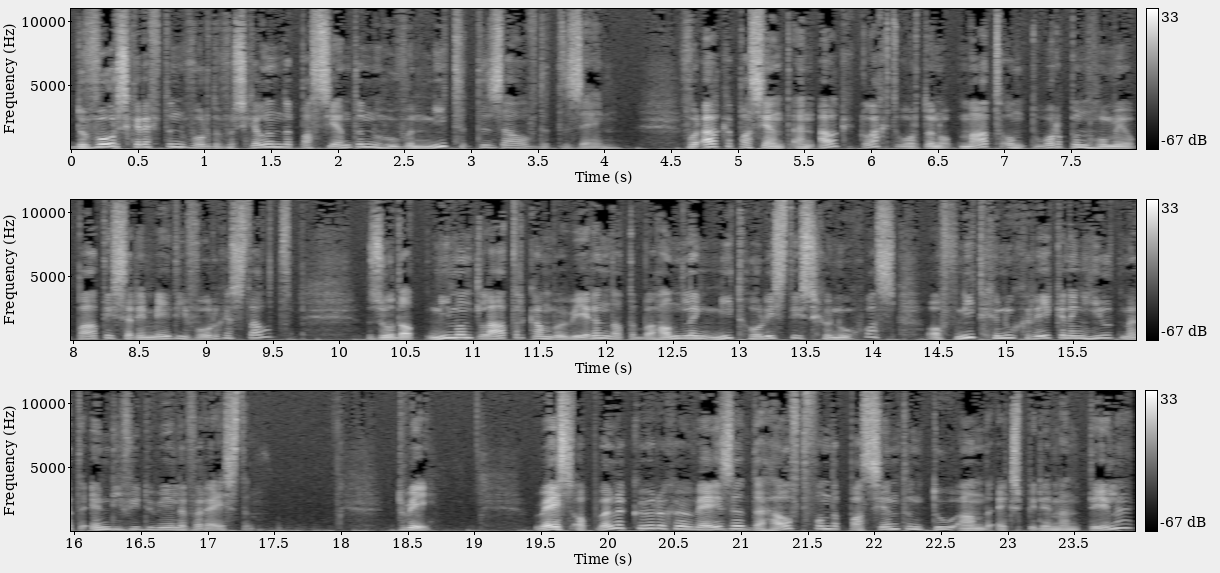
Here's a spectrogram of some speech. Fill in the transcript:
De voorschriften voor de verschillende patiënten hoeven niet dezelfde te zijn. Voor elke patiënt en elke klacht wordt een op maat ontworpen homeopathische remedie voorgesteld, zodat niemand later kan beweren dat de behandeling niet holistisch genoeg was of niet genoeg rekening hield met de individuele vereisten. 2. Wijs op willekeurige wijze de helft van de patiënten toe aan de experimentele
